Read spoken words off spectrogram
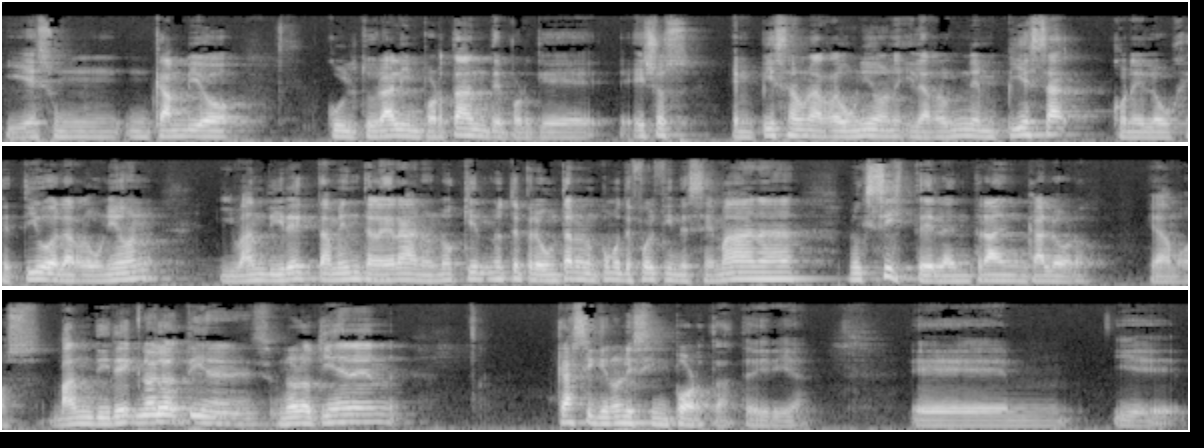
y es un, un cambio cultural importante porque ellos empiezan una reunión y la reunión empieza con el objetivo de la reunión y van directamente al grano. No te preguntaron cómo te fue el fin de semana. No existe la entrada en calor. Digamos, van directo. No lo tienen eso. No lo tienen. Casi que no les importa, te diría. Eh, y, eh,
